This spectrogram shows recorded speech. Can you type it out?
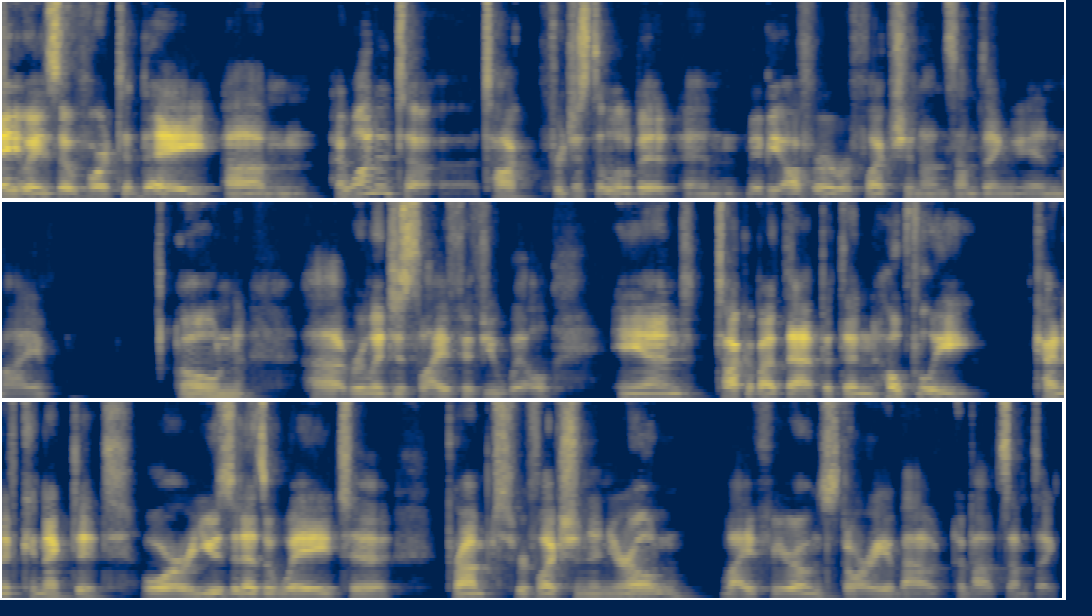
Anyway, so for today, um, I wanted to talk for just a little bit and maybe offer a reflection on something in my own uh, religious life, if you will, and talk about that, but then hopefully kind of connect it or use it as a way to prompt reflection in your own life, your own story about about something.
